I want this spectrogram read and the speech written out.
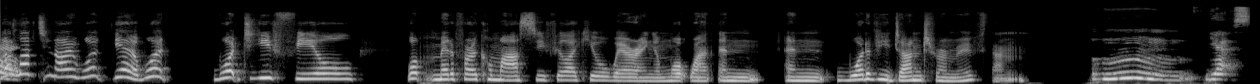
I'd love to know what, yeah, what, what do you feel, what metaphorical masks do you feel like you're wearing and what one, and, and what have you done to remove them? Mm, yes.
